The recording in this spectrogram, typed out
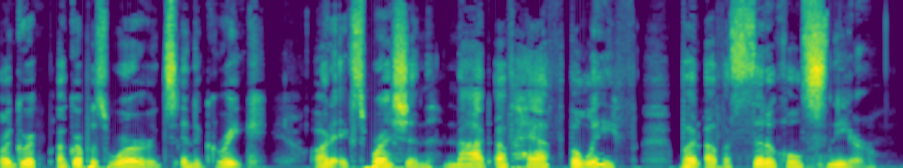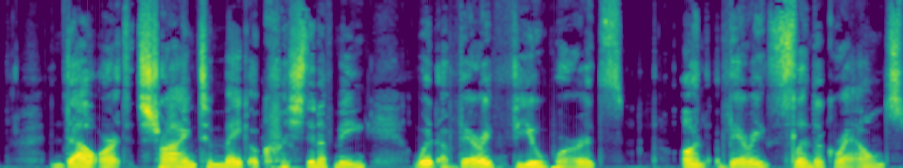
Agrippa's words in the Greek are the expression not of half belief, but of a cynical sneer. Thou art trying to make a Christian of me with a very few words on very slender grounds.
